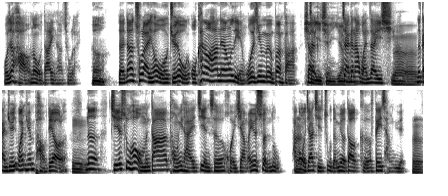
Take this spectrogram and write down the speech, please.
我说好，那我答应他出来。嗯，对，但是出来以后，我觉得我我看到他那张脸，我已经没有办法像以前一样再跟他玩在一起。嗯，那感觉完全跑掉了。嗯，那结束后，我们搭同一台计程车回家嘛，因为顺路。他跟我家其实住的没有到隔非常远。嗯，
